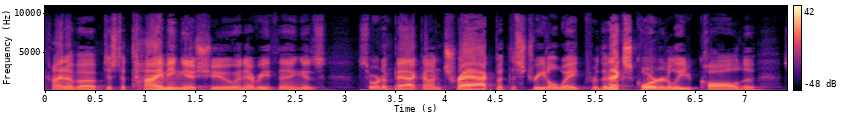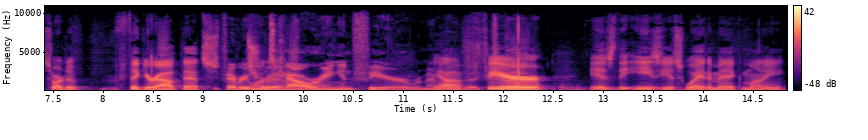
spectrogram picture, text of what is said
kind of a just a timing issue, and everything is sort of back on track. But the street will wait for the next quarterly call to sort of figure out that's If everyone's true. cowering in fear, remember Yeah, that uh, fear is the easiest way to make money,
